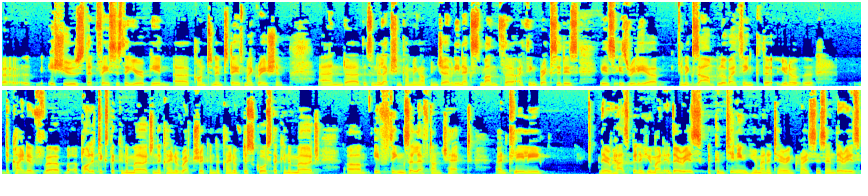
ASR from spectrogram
uh, issues that faces the European continent today is migration. And there's an election coming up in Germany next month. I think Brexit is is is really a, an example of I think the you know the kind of uh, politics that can emerge and the kind of rhetoric and the kind of discourse that can emerge um, if things are left unchecked. And clearly, there has been a human, there is a continuing humanitarian crisis, and there is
